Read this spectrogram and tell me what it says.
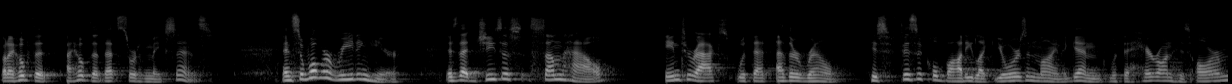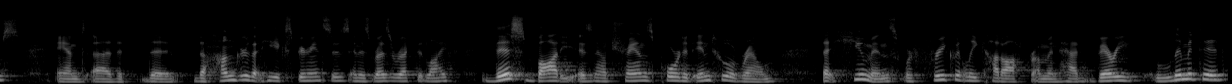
but I hope that I hope that that sort of makes sense. And so what we're reading here is that Jesus somehow interacts with that other realm. His physical body, like yours and mine, again, with the hair on his arms and uh, the, the, the hunger that he experiences in his resurrected life, this body is now transported into a realm that humans were frequently cut off from and had very limited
